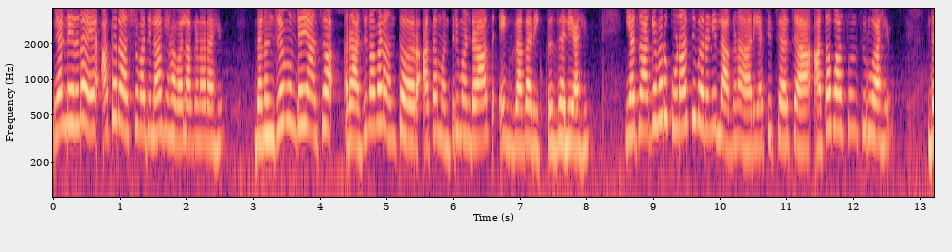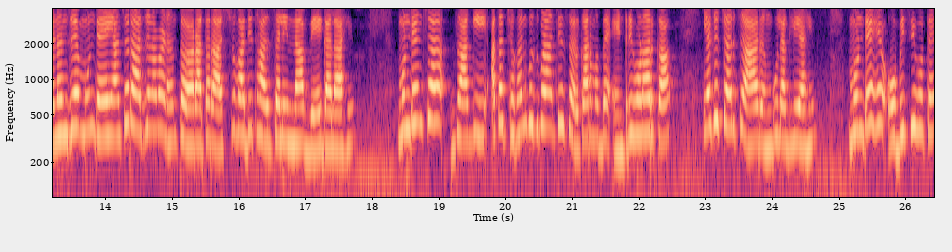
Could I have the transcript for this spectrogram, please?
या निर्णय आता राष्ट्रवादीला घ्यावा लागणार आहे. धनंजय मुंडे यांच्या राजीनाम्यानंतर आता मंत्रिमंडळात एक जागा रिक्त झाली आहे. या जागेवर कुणाची वर्णी लागणार याची चर्चा आतापासून सुरू आहे. धनंजय मुंडे यांच्या राजीनाम्यानंतर आता राष्ट्रवादीत हालचालींना वेग आला आहे. मुंडेंच्या जागी आता छगन भुजबळांची सरकारमध्ये एंट्री होणार का? याची चर्चा रंगू लागली आहे. मुंडे हे ओबीसी होते.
